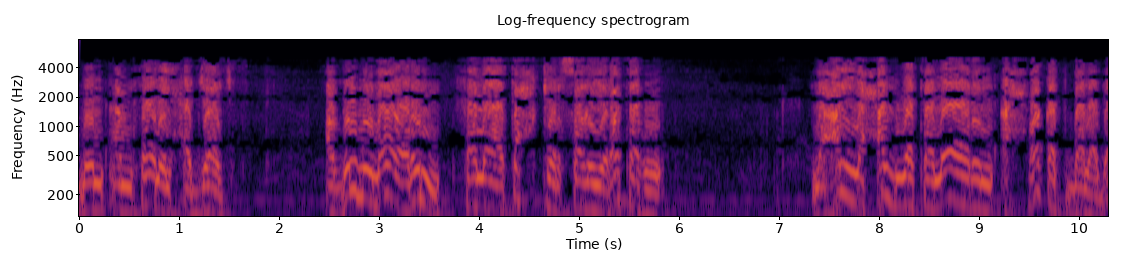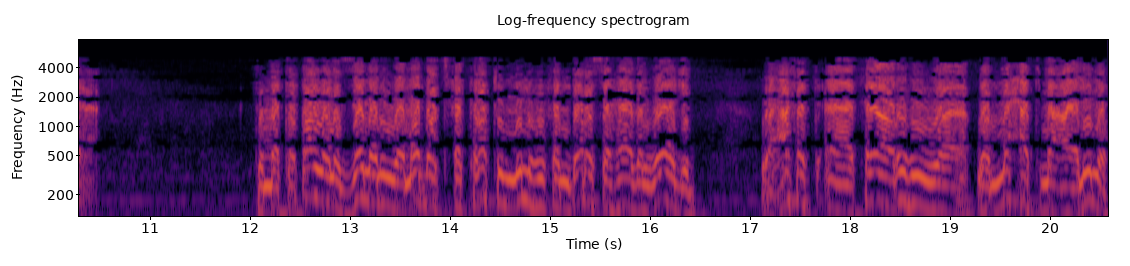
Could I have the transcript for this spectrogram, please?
من أمثال الحجاج. الظلم نار فلا تحقر صغيرته. لعل حذوة نار أحرقت بلدا. ثم تطاول الزمن ومضت فترة منه فاندرس هذا الواجب وعفت آثاره ومحت معالمه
